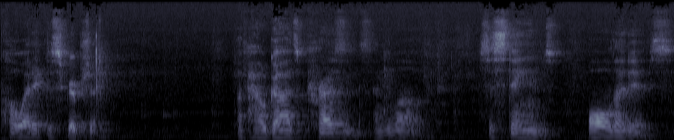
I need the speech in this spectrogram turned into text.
poetic description of how God's presence and love sustains all that is.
